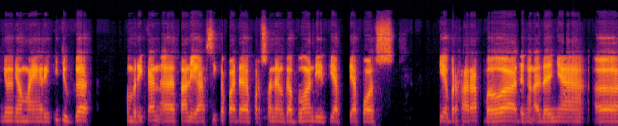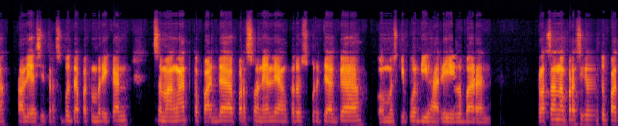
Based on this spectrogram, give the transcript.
Nyonya Mayang Riki juga memberikan uh, tali asi kepada personel gabungan di tiap-tiap pos. Dia berharap bahwa dengan adanya uh, tali asi tersebut dapat memberikan semangat kepada personel yang terus berjaga uh, meskipun di hari Lebaran. Pelaksanaan operasi ketupat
